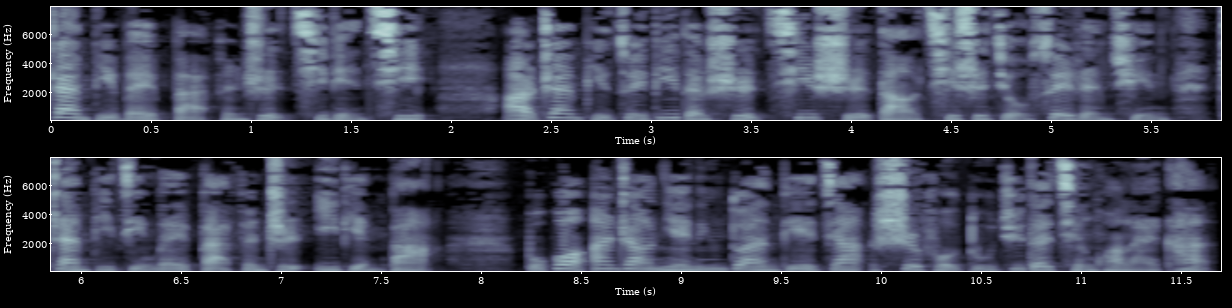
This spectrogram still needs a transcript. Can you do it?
占比为百分之七点七，而占比最低的是七十到七十九岁人群，占比仅为百分之一点八。不过，按照年龄段叠加是否独居的情况来看，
